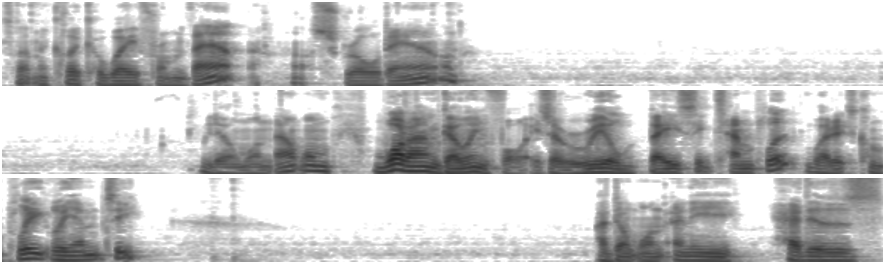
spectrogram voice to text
So let me click away from that. I'll scroll down. We don't want that one. What I'm going for is a real basic template where it's completely empty. I don't want any headers,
